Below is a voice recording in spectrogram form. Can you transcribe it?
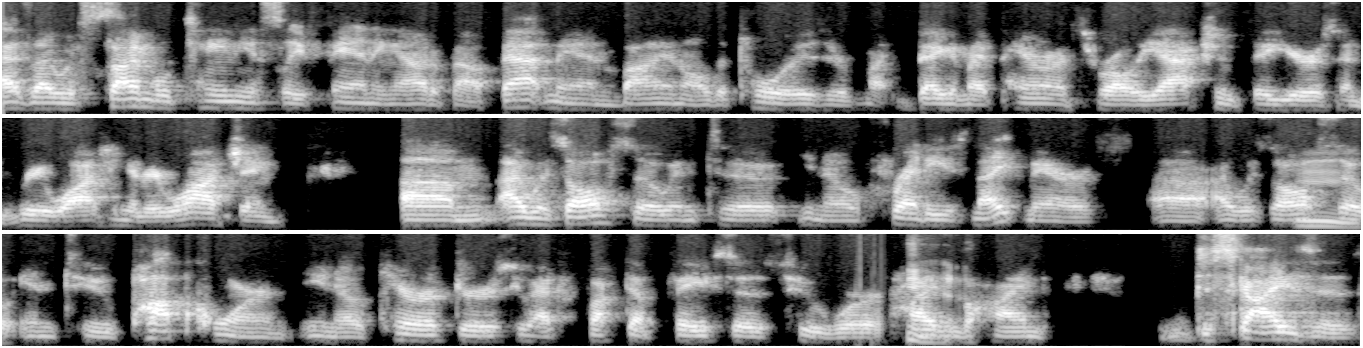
as I was simultaneously fanning out about Batman, buying all the toys or my, begging my parents for all the action figures and rewatching and rewatching, um, I was also into, you know, Freddy's Nightmares. Uh, I was also into popcorn, you know, characters who had fucked up faces who were hiding Yeah. behind disguises.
